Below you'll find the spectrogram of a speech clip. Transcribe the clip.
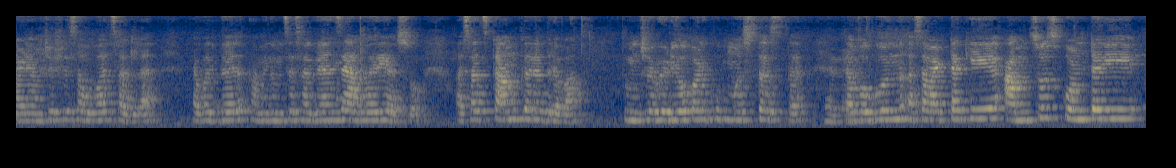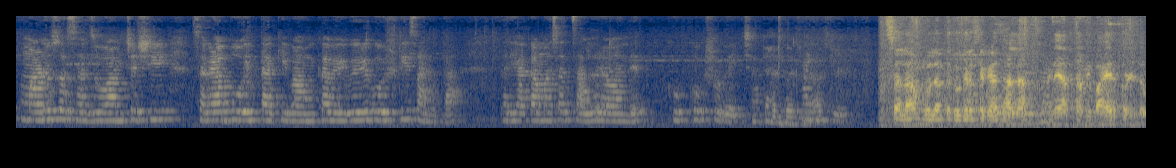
आणि आमच्याशी संवाद साधला त्याबद्दल आम्ही तुमचे सगळ्यांचे आभारी असो. असंच काम करत राहा. तुमचे व्हिडिओ पण खूप मस्त असतात. त्या बघून असं वाटतं की आमचोच कोणतरी माणूस असा जो आमच्याशी सगळा बोलता किंवा आमका वेगवेगळी गोष्टी सांगता. तर ह्या काम असं चालू राहा देत खूप खूप शुभेच्छा. चला मुलाखत वगैरे सगळा झाला आणि आता आम्ही बाहेर पडलो.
